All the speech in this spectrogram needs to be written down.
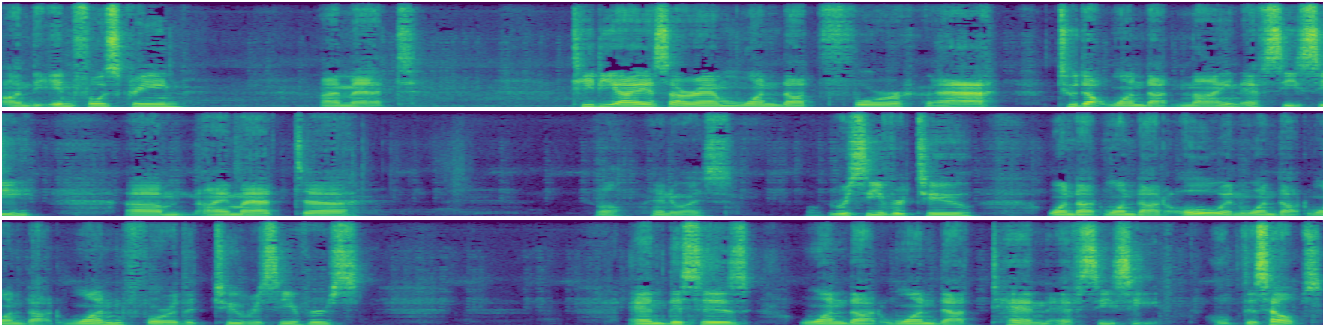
on the info screen, I'm at TD-ISRM 1.4, ah, 2.1.9 FCC. Um, I'm at, uh, well, anyways, receiver 2, 1.1.0 and 1.1.1 for the two receivers. And this is 1.1.10 FCC. Hope this helps.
